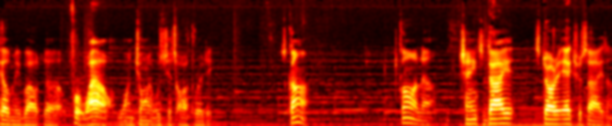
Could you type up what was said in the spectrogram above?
tell me about, uh, for a while, one joint was just arthritic. It's gone. It's gone now. Changed diet, started exercising,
